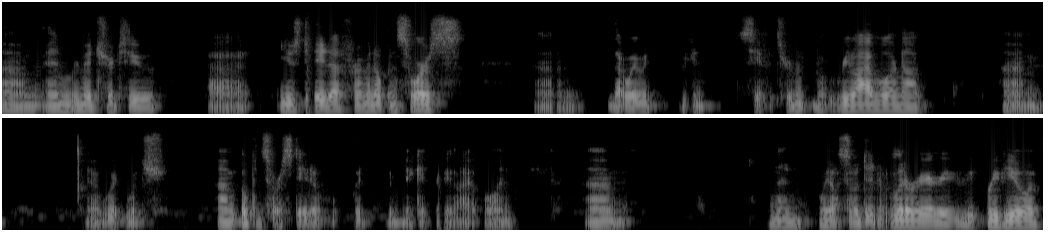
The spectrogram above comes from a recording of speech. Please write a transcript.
um, and we made sure to uh, use data from an open source. Um, that way we, we could see if it's re reliable or not, um, which um, open source data would, would make it reliable. And, um, and then we also did a literary re review of,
